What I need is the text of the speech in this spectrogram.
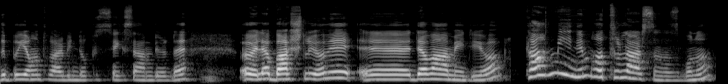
The Beyond var 1981'de. Öyle başlıyor ve e, devam ediyor. Tahminim hatırlarsınız bunu.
